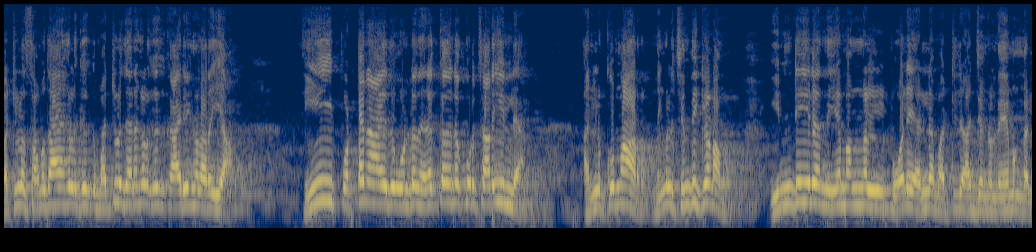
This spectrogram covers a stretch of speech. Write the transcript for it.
മറ്റുള്ള സമുദായങ്ങൾക്ക് മറ്റുള്ള ജനങ്ങൾക്ക് കാര്യങ്ങൾ അറിയാം നീ പൊട്ടനായതുകൊണ്ട് നിനക്ക് അതിനെക്കുറിച്ച് അറിയില്ല. അനിൽകുമാർ നിങ്ങൾ ചിന്തിക്കണം. ഇന്ത്യയിലെ നിയമങ്ങൾ പോലെയല്ല മറ്റു രാജ്യങ്ങൾ നിയമങ്ങൾ.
